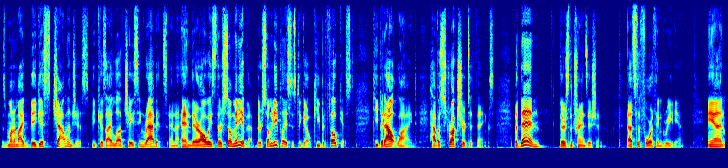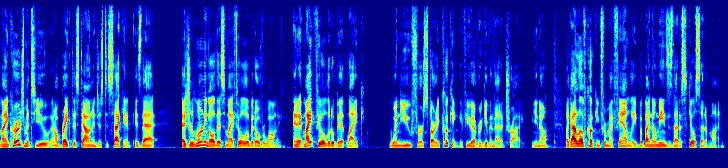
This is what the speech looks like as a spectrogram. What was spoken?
Is one of my biggest challenges because I love chasing rabbits and and there always there's so many of them. There's so many places to go. Keep it focused, keep it outlined, have a structure to things. But then there's the transition. That's the fourth ingredient. And my encouragement to you, and I'll break this down in just a second, is that as you're learning all this, it might feel a little bit overwhelming. And it might feel a little bit like when you first started cooking, if you've ever given that a try, you know? Like I love cooking for my family, but by no means is that a skill set of mine.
